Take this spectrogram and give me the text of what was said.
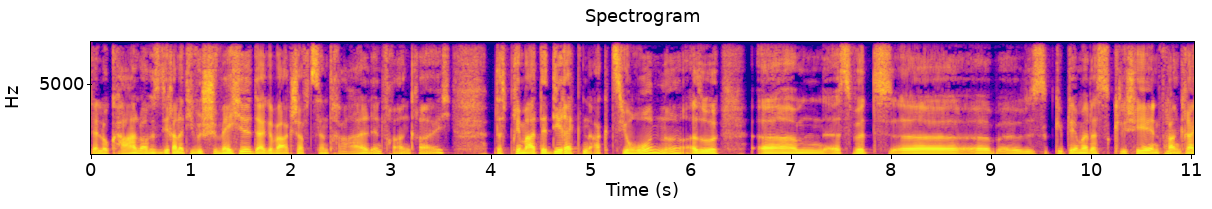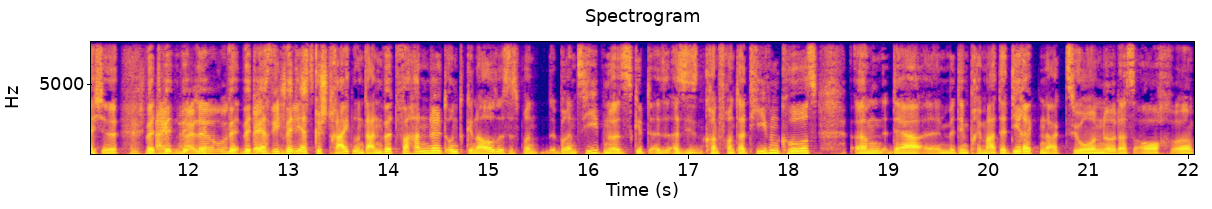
der lokalen Organisation, die relative Schwäche der Gewerkschaftszentralen in Frankreich, das Primat der direkten Aktion. Ne? Also ähm, es wird, äh, äh es gibt ja immer das Klischee in Frankreich, äh, wird, wird, wird, wird, erst, wird erst gestreikt und dann wird verhandelt und genauso ist das Prinzip. Ne? Es gibt also, also diesen konfrontativen Kurs, ähm, der mit dem Primat Format der direkten Aktion, ne, dass auch, äh,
